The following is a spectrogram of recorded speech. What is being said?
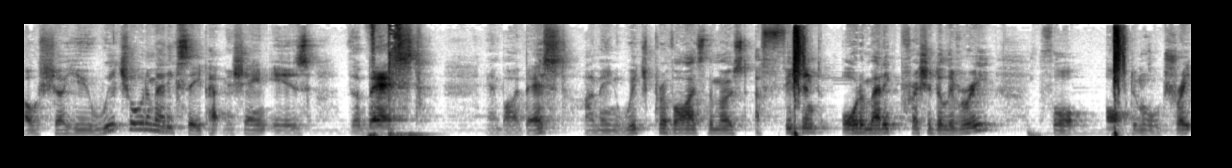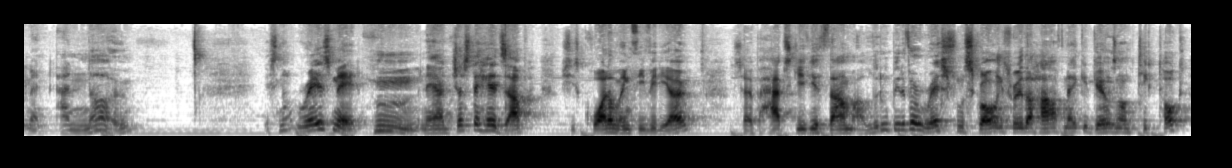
I'll show you which automatic CPAP machine is the best. And by best, I mean which provides the most efficient automatic pressure delivery for optimal treatment. And no, it's not ResMed. Hmm, now just a heads up, she's quite a lengthy video, so perhaps give your thumb a little bit of a rest from scrolling through the half-naked girls on TikTok.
